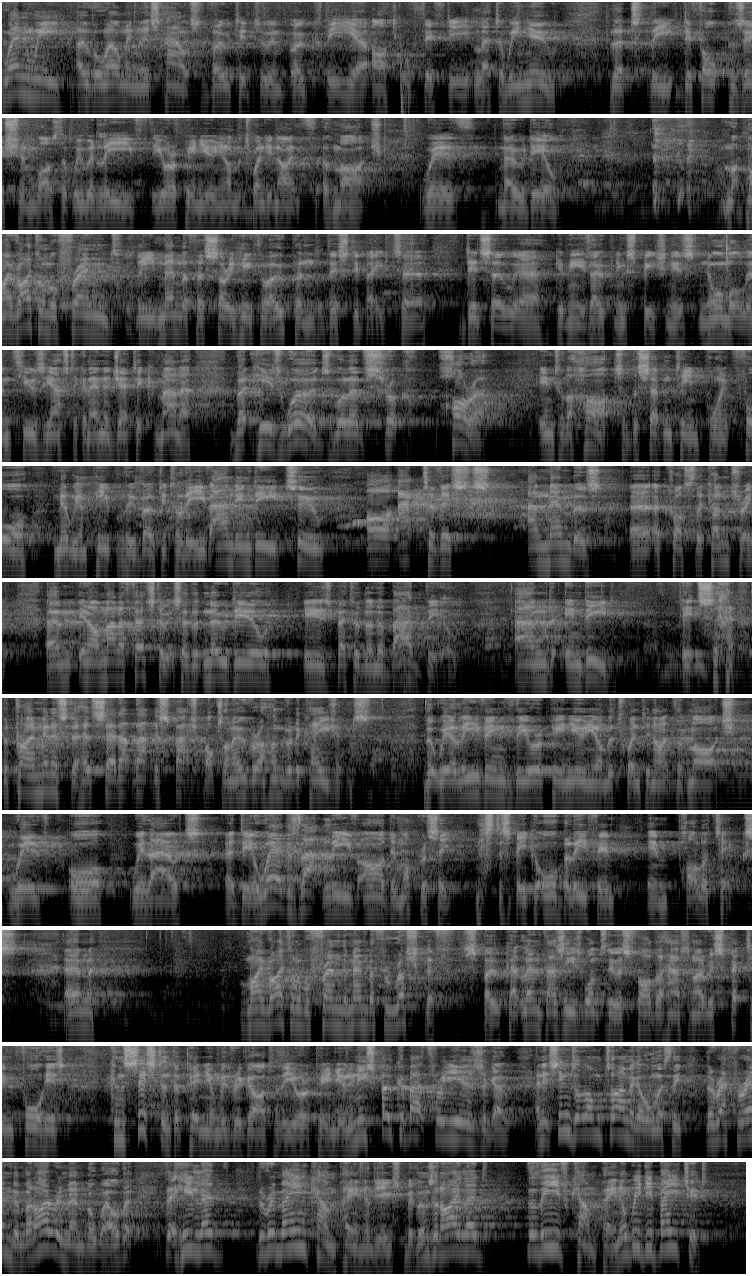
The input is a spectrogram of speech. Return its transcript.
when we overwhelming this House voted to invoke the uh, Article 50 letter, we knew that the default position was that we would leave the European Union on the 29th of March with no deal. my, my right honourable friend, the member for Surrey Heath, who opened this debate, uh, did so uh, giving his opening speech in his normal enthusiastic and energetic manner, but his words will have struck horror into the hearts of the 17.4 million people who voted to leave and indeed to our activists and members uh, across the country. Um, in our manifesto it said that no deal is better than a bad deal and indeed it's, the Prime Minister has said at that dispatch box on over 100 occasions that we are leaving the European Union on the 29th of March with or without uh, dear. Where does that leave our democracy, Mr Speaker, or belief in, in politics? Um, my right honourable friend, the member for Rushcliffe, spoke at length, as he's wont to do as Father of the House, and I respect him for his consistent opinion with regard to the European Union. He spoke about three years ago, and it seems a long time ago almost, the, the referendum, but I remember well that, that he led the Remain campaign in the East Midlands, and I led the Leave campaign, and we debated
